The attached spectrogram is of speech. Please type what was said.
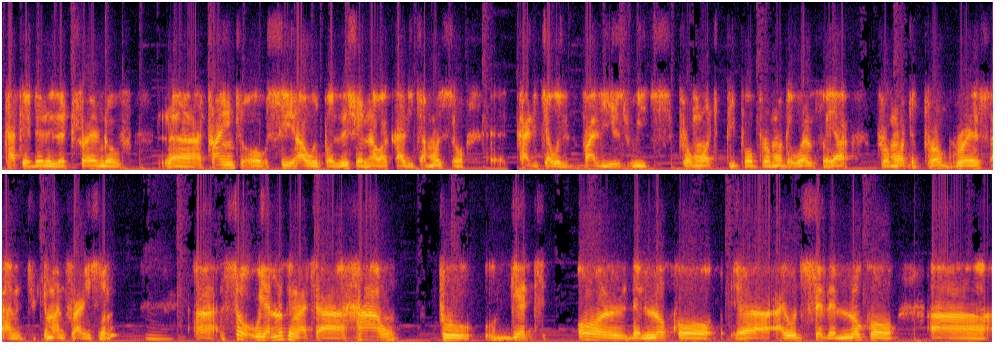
started. There is a trend of uh, trying to see how we position our culture, more so uh, culture with values which promote people, promote the welfare, promote the progress and human flourishing. Uh, so we are looking at uh, how to get all the local, uh, I would say the local, uh,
